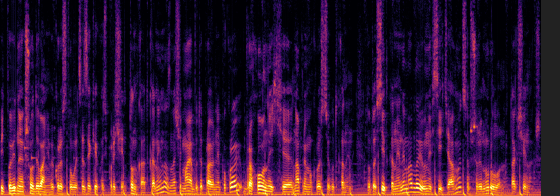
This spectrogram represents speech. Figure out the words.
Відповідно, якщо у дивані використовується з якихось причин тонка тканина, значить має бути правильний покрой, врахований е, напрямок розтягу тканини. Тобто всі тканини меблеві, вони всі тягнуться в ширину рулона, так чи інакше.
